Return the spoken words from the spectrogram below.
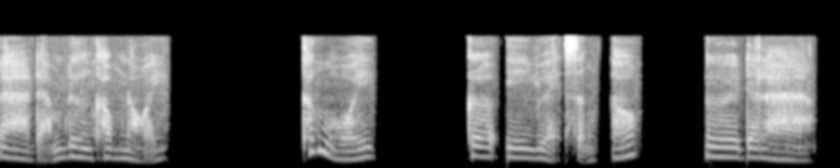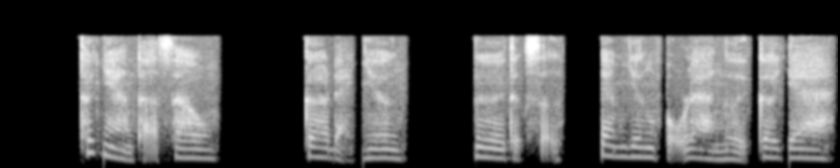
là đảm đương không nổi. Thất mũi, cơ y duệ sẵn tốt, ngươi đây là... Thất nhàng thở sâu. Cơ đại nhân, ngươi thực sự xem dân phụ là người cơ gia,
